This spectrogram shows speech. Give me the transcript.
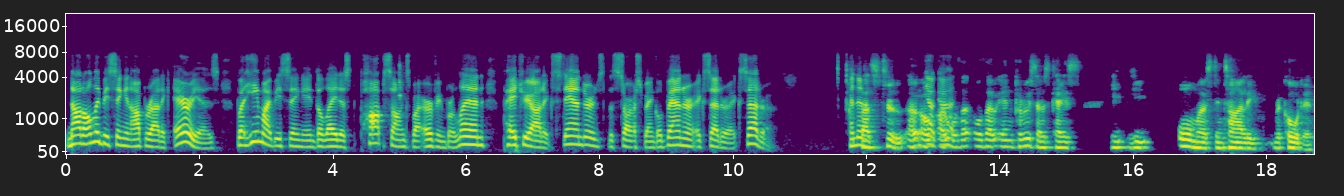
not only be singing operatic arias, but he might be singing the latest pop songs by Irving Berlin, patriotic standards, the Star Spangled Banner, etc., etc. And then, that's true. Uh, yeah, oh, although, although, in Caruso's case, he he almost entirely recorded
